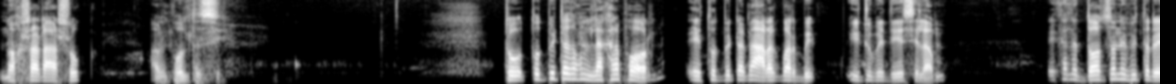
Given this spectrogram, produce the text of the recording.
নকশাটা আসুক, আমি বলতেছি। তো তদবিরটা যখন লেখার পর, এই তদবিরটা আমি আরেকবার ইউটিউবে দিয়েছিলাম। এখানে দশজনের ভিতরে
